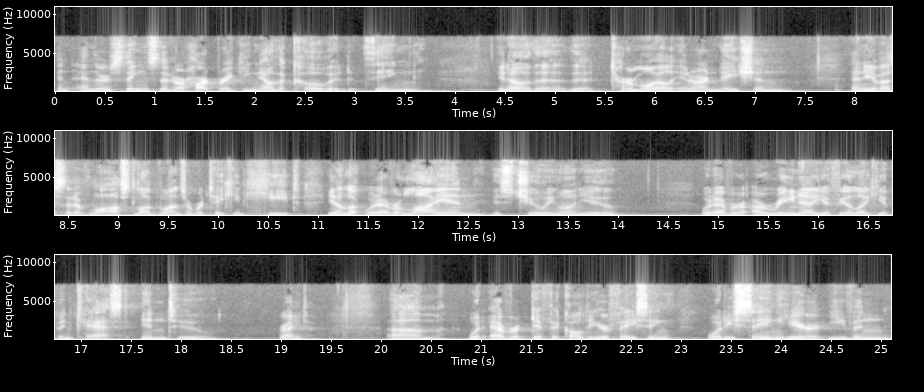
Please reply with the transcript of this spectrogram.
and, and there's things that are heartbreaking. You know, the COVID thing, you know, the, the turmoil in our nation. Any of us that have lost loved ones or we're taking heat, you know, look, whatever lion is chewing on you, whatever arena you feel like you've been cast into, right? Um, whatever difficulty you're facing, what he's saying here, even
